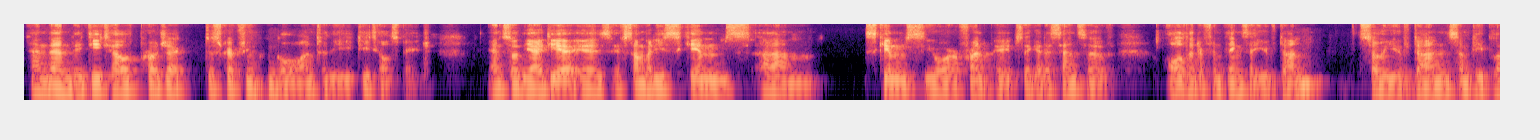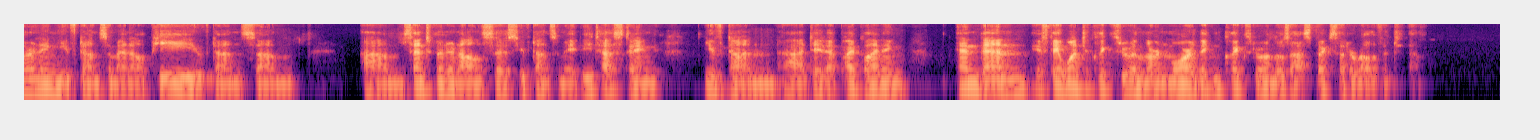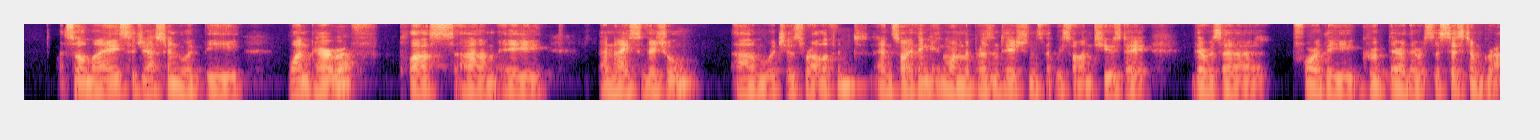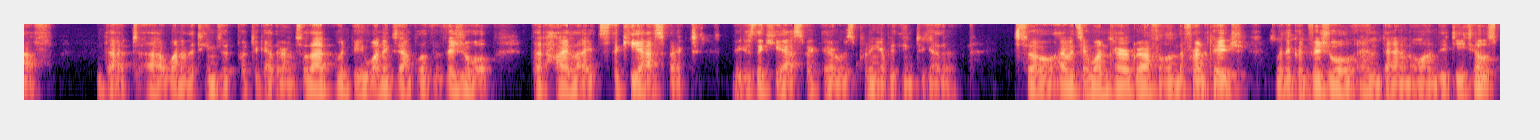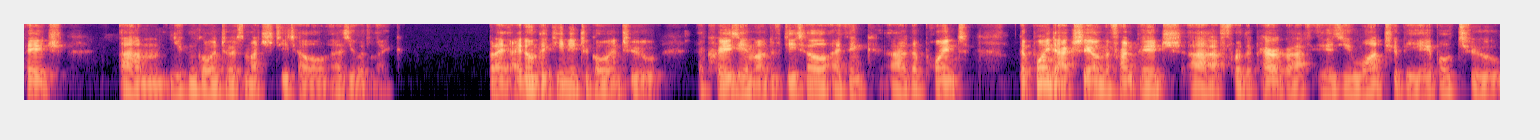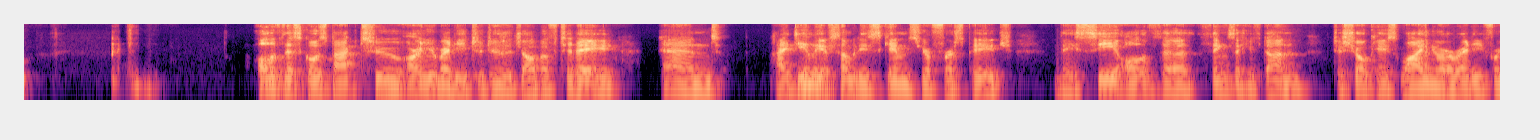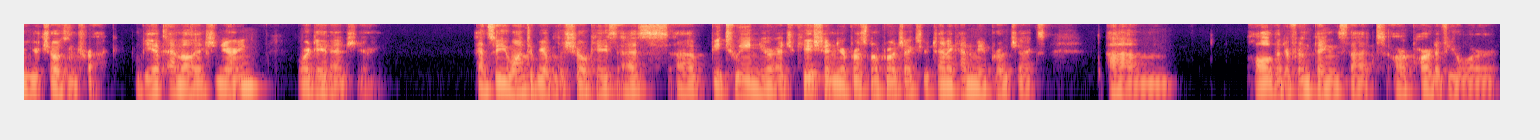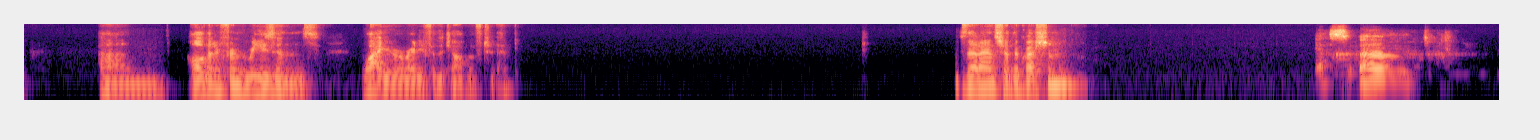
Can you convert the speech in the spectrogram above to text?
and then the detailed project description can go onto the details page. And so the idea is if somebody skims um, skims your front page, they get a sense of all the different things that you've done. So you've done some deep learning, you've done some NLP, you've done some um, sentiment analysis, you've done some A/B testing, you've done uh, data pipelining, and then if they want to click through and learn more, they can click through on those aspects that are relevant to them. So my suggestion would be one paragraph plus um, a, a nice visual, um, which is relevant. And so I think in one of the presentations that we saw on Tuesday, there was a, for the group there, there was a system graph that uh, one of the teams had put together. And so that would be one example of a visual that highlights the key aspect, because the key aspect there was putting everything together. So I would say one paragraph on the front page with a good visual, and then on the details page, um, you can go into as much detail as you would like. But I, I, don't think you need to go into a crazy amount of detail. I think uh, the point, the point actually on the front page uh, for the paragraph is you want to be able to. all of this goes back to are you ready to do the job of today? And ideally, if somebody skims your first page, they see all of the things that you've done to showcase why you are ready for your chosen track, be it ML engineering or data engineering. And so you want to be able to showcase as uh, between your education, your personal projects, your 10 Academy projects, um, all the different things that are part of your, um, all the different reasons why you're ready for the job of today. Does that answer the question? Yes. Um,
